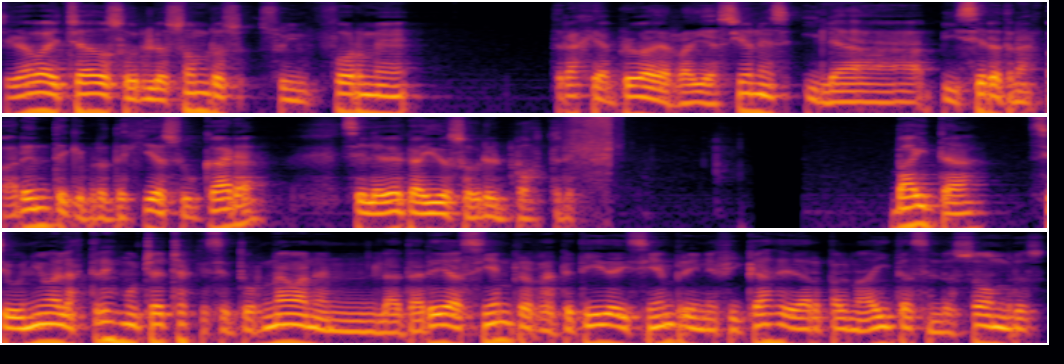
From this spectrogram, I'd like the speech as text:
Llevaba echado sobre los hombros su informe traje a prueba de radiaciones y la visera transparente que protegía su cara se le había caído sobre el postre. Baita se unió a las tres muchachas que se turnaban en la tarea siempre repetida y siempre ineficaz de dar palmaditas en los hombros,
